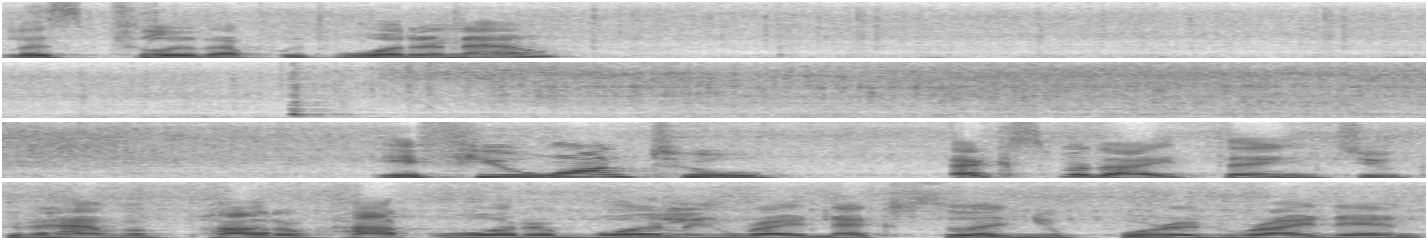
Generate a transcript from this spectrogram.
Let's fill it up with water now. If you want to expedite things, you can have a pot of hot water boiling right next to it and you pour it right in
